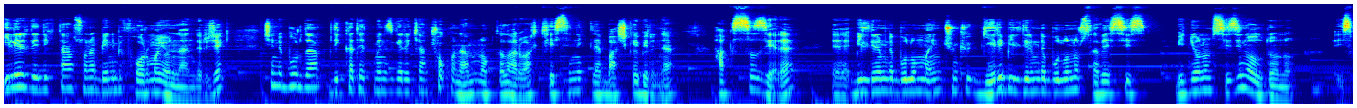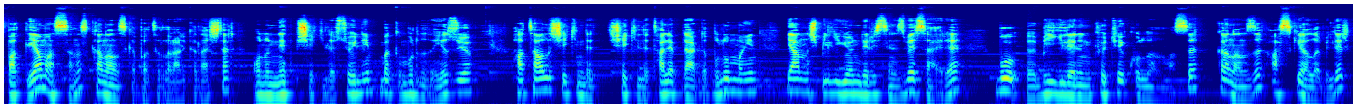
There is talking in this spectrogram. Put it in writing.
İleri dedikten sonra beni bir forma yönlendirecek. Şimdi burada dikkat etmeniz gereken çok önemli noktalar var. Kesinlikle başka birine haksız yere e, bildirimde bulunmayın. Çünkü geri bildirimde bulunursa ve siz videonun sizin olduğunu ispatlayamazsanız kanalınız kapatılır arkadaşlar. Onu net bir şekilde söyleyeyim. Bakın burada da yazıyor. Hatalı şekilde şekilde taleplerde bulunmayın. Yanlış bilgi gönderirseniz vesaire bu e, bilgilerin kötüye kullanılması kanalınızı askıya alabilir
